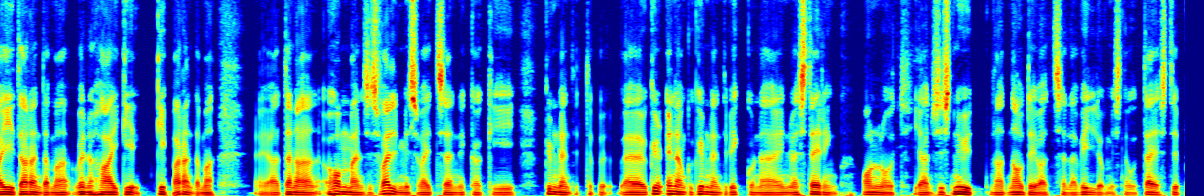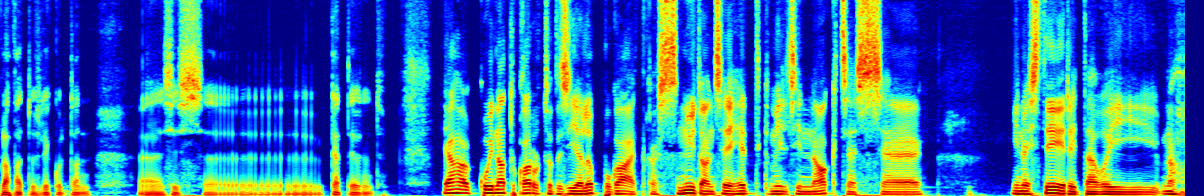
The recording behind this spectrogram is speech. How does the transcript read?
ai-d arendama või noh, ai kiip arendama ja täna, homme on siis valmis, vaid see on ikkagi kümnendite, küm-, enam kui kümnendi pikkune investeering olnud ja siis nüüd nad naudivad selle vilju, mis nagu täiesti plahvatuslikult on. äh, siis äh, kätte jõudnud jah, kui natuke arutada siia lõppu ka, et kas nüüd on see hetk, mil sinna aktsiasse investeerida või noh,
